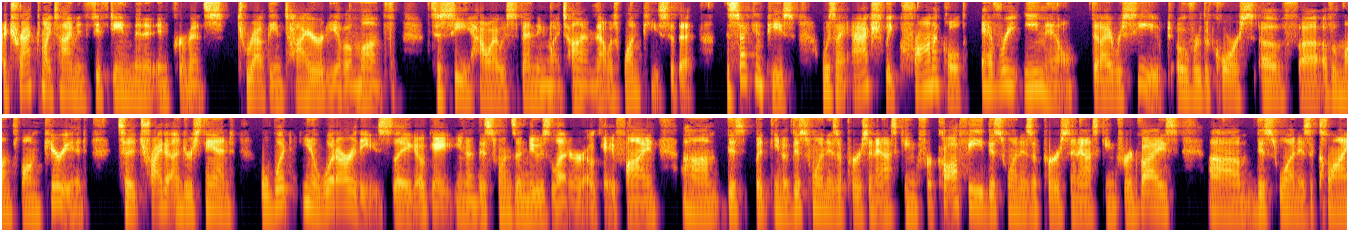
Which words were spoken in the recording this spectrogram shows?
I tracked my time in 15 minute increments throughout the entirety of a month to see how I was spending my time. That was one piece of it. The second piece was I actually chronicled every email that I received over the course of uh, of a month long period to try to understand well what you know what are these like okay you know this one's a newsletter okay fine um, this but you know this one is a person asking for coffee this one is a person asking for advice um, this one is a client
